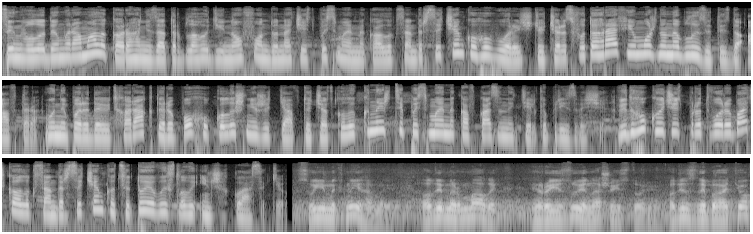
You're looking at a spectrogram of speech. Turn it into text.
Син Володимира Малика, організатор благодійного фонду на честь письменника Олександр Сиченко, говорить, що через фотографії можна наблизитись до автора. Вони передають характер, епоху, колишнє життя, в той час, коли в книжці письменника вказане тільки прізвище. Відгукуючись про твори батька, Олександр Сиченко цитує вислови інших класиків. Своїми книгами Володимир Малик героїзує нашу історію. Один з небагатьох,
